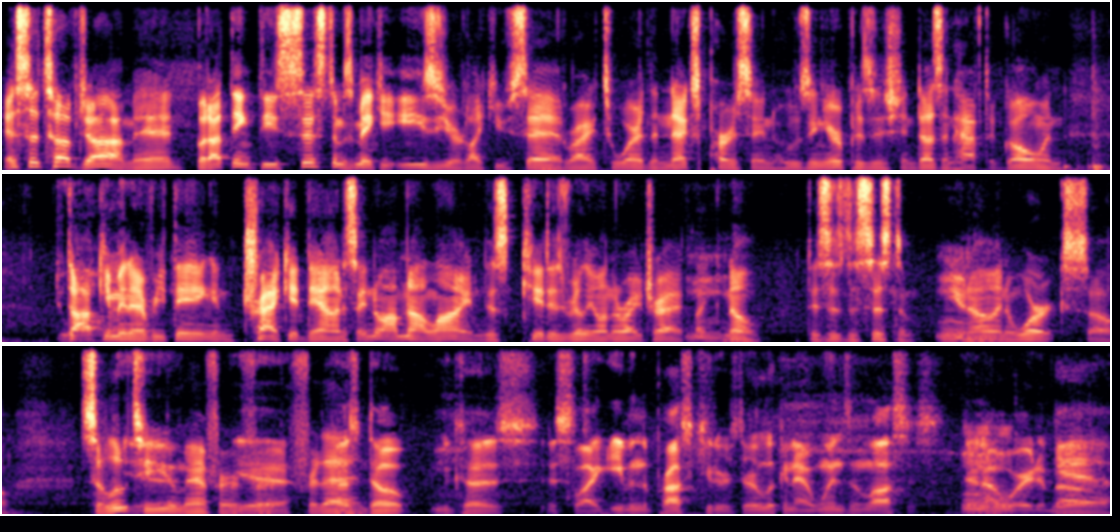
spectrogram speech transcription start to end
it's a tough job, man. But I think these systems make it easier, like you said, right, to where the next person who's in your position doesn't have to go and Do document that. everything and track it down and say, no, I'm not lying. This kid is really on the right track. Like, Mhm. no, this is the system, you know, Mhm. and it works. So, salute to you, man, for yeah, for, for That's dope because it's like even the prosecutors, they're looking at wins and losses. They're not Mhm. worried about Yeah,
